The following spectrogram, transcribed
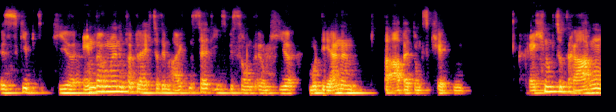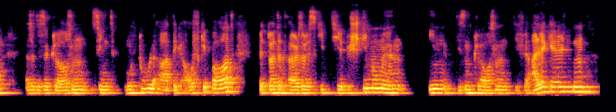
Es gibt hier Änderungen im Vergleich zu dem alten Set, insbesondere um hier modernen Verarbeitungsketten Rechnung zu tragen. Also diese Klauseln sind modulartig aufgebaut. Bedeutet also, es gibt hier Bestimmungen in diesen Klauseln, die für alle gelten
